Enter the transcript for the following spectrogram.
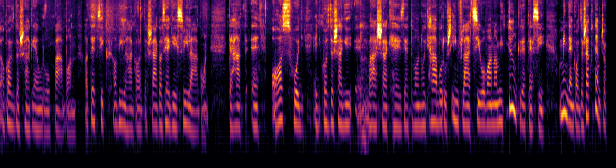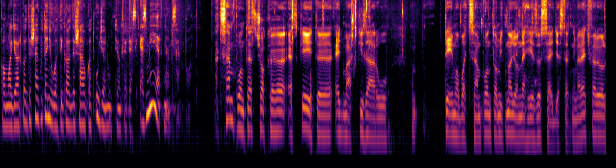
a gazdaság Európában. Ha tetszik, a világgazdaság az egész világon. Tehát az, hogy egy gazdasági válsághelyzet van, hogy háborús infláció van, ami tönkre teszi minden gazdaságot, nem csak a magyar gazdaságot, a nyugati gazdaságokat ugyanúgy tönkre teszi. Ez miért nem szempont? Hát szempont ez csak ez két egymást kizáró téma vagy szempont, amit nagyon nehéz összeegyeztetni, mert egyfelől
